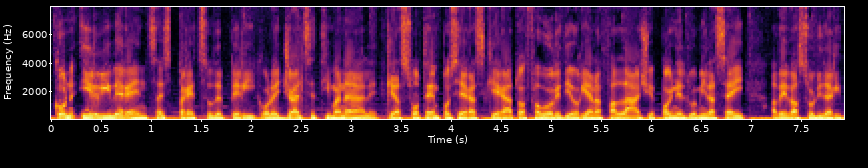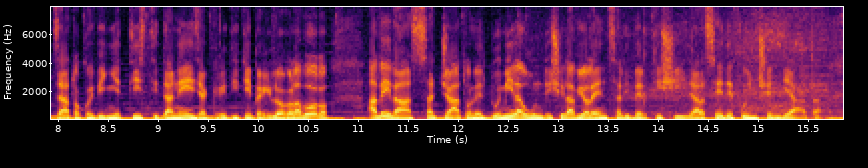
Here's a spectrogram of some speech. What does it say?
con irriverenza e sprezzo del pericolo. E già il settimanale, che a suo tempo si era schierato a favore di Oriana Fallaci e poi nel 2006 aveva solidarizzato coi vignettisti danesi aggrediti per il loro lavoro, aveva assaggiato nel 2011 la violenza liberticida. La sede fu incendiata.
